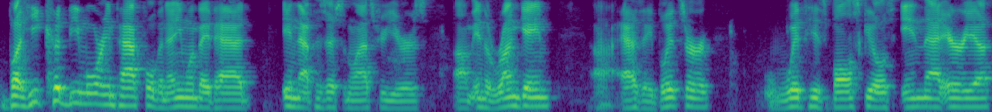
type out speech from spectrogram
but he could be more impactful than anyone they've had in that position the last few years um, in the run game uh, as a blitzer with his ball skills in that area.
